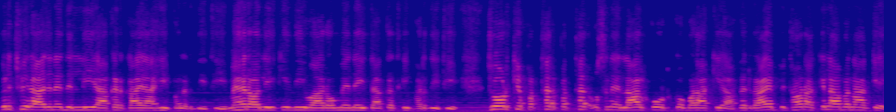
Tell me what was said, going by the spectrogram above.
पृथ्वीराज ने दिल्ली आकर काया ही पलट दी थी। मेहरौली की दीवारों में नई ताकत ही भर दी थी। जोड़ के पत्थर पत्थर उसने लाल कोट को बड़ा किया। फिर राय पिथौरा किला बना के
